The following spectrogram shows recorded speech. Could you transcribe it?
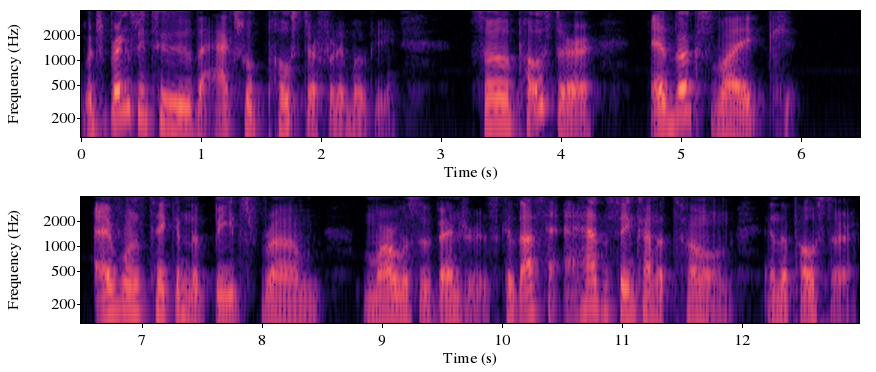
Which brings me to the actual poster for the movie. So the poster, it looks like everyone's taking the beats from Marvel's Avengers because that's it has the same kind of tone in the poster.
